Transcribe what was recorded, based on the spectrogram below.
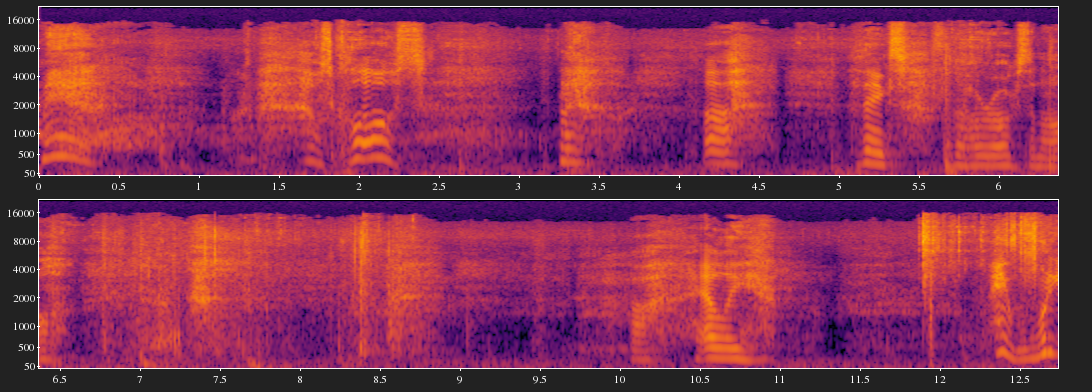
Man, that was close. Uh, thanks for the heroics and all. Uh, Ellie. Hey, what are you...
